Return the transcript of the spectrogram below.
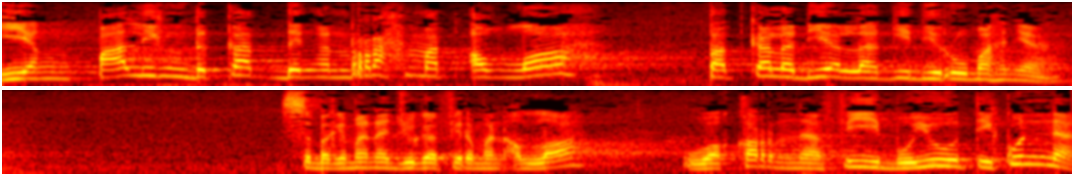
yang paling dekat dengan rahmat Allah tatkala dia lagi di rumahnya. Sebagaimana juga firman Allah, "Wa qarna fi buyutikunna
